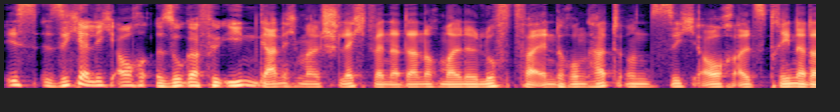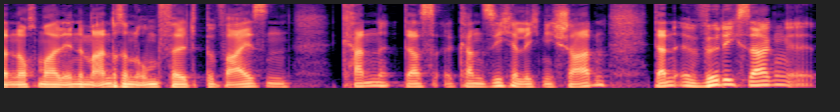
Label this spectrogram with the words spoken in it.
ist sicherlich auch sogar für ihn gar nicht mal schlecht, wenn er da nochmal eine Luftveränderung hat und sich auch als Trainer dann nochmal in einem anderen Umfeld beweisen kann. Das kann sicherlich nicht schaden. Dann äh, würde ich sagen, äh,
